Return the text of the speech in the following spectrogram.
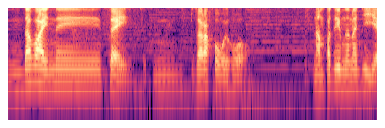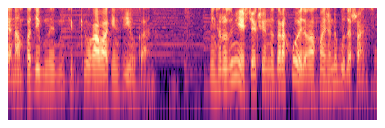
Давай не цей. Зараховуй гол. Нам потрібна надія, нам потрібна цікава кінцівка. Він ж розуміє, що якщо він не зарахує, то у нас майже не буде шансів.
